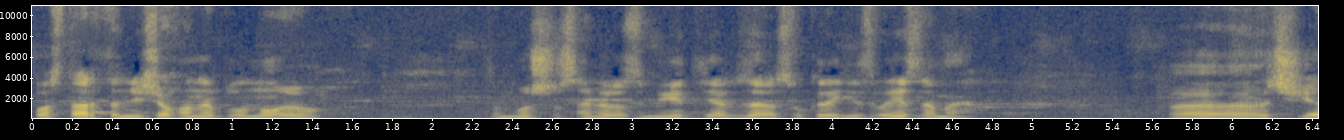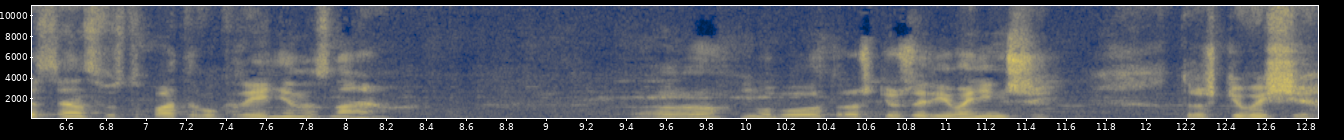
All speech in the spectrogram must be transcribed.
По старту нічого не планую, тому що самі розумієте, як зараз в Україні з виїздами. Е, чи є сенс виступати в Україні, не знаю. Е, ну, бо трошки вже рівень інший, трошки вищий.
